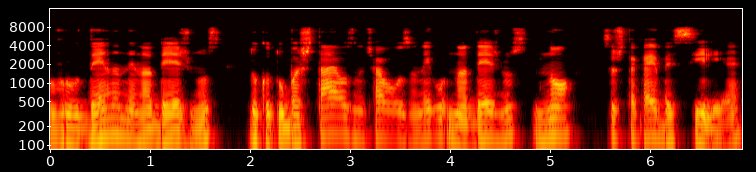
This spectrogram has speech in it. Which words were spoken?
вродена ненадежност, докато баща е означавало за него надежност, но също така и безсилие,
